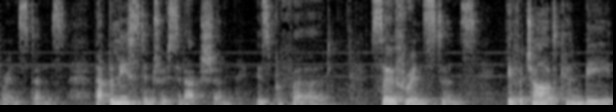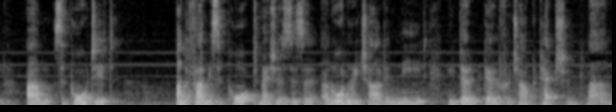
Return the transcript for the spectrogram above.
for instance, that the least intrusive action is preferred. So, for instance, if a child can be um, supported under family support measures as a, an ordinary child in need, you don't go for a child protection plan.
